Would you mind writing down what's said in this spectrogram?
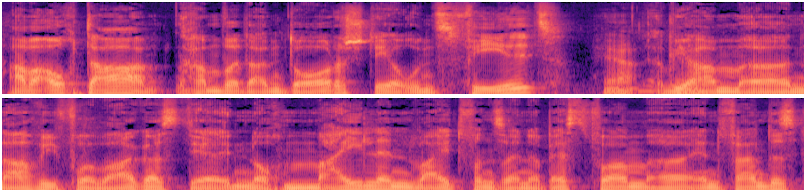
Aber auch da haben wir dann Dorsch, der uns fehlt. Ja, wir genau. haben äh, nach wie vor Vargas, der noch meilenweit von seiner Bestform äh, entfernt ist.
